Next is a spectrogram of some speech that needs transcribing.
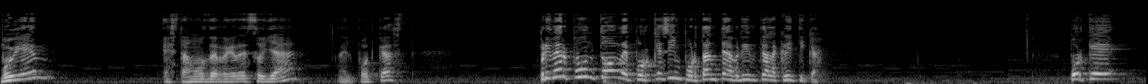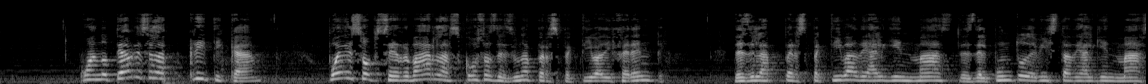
Muy bien, estamos de regreso ya en el podcast. Primer punto de por qué es importante abrirte a la crítica. Porque cuando te abres a la crítica, puedes observar las cosas desde una perspectiva diferente, desde la perspectiva de alguien más, desde el punto de vista de alguien más.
